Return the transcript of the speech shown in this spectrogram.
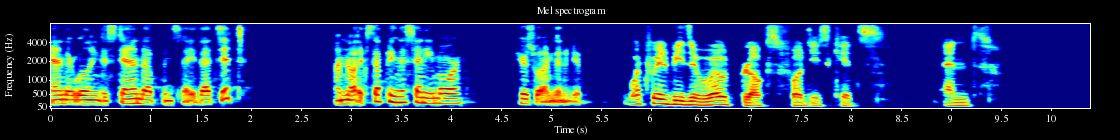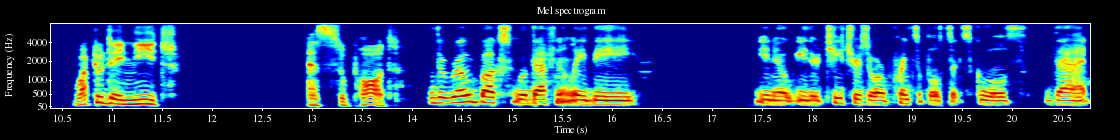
and they're willing to stand up and say, that's it. I'm not accepting this anymore. Here's what I'm going to do. What will be the roadblocks for these kids? And what do they need as support? The roadblocks will definitely be, you know, either teachers or principals at schools that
